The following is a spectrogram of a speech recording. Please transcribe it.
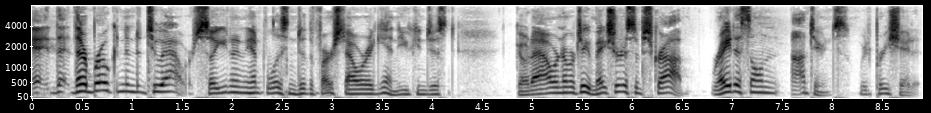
Oh, they're broken into two hours, so you don't even have to listen to the first hour again. You can just go to hour number two. Make sure to subscribe. Rate us on iTunes. We'd appreciate it.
